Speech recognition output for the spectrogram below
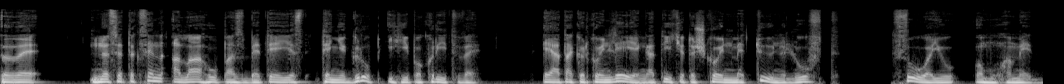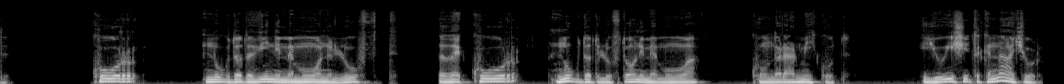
Dhe nëse të kthen Allahu pas betejës te një grup i hipokritëve, e ata kërkojnë leje nga ti që të shkojnë me ty në luftë, thuaju o Muhammed. Kurrë nuk do të vini me mua në luftë dhe kurrë nuk do të luftoni me mua kundër armikut. Ju ishit të kënaqur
